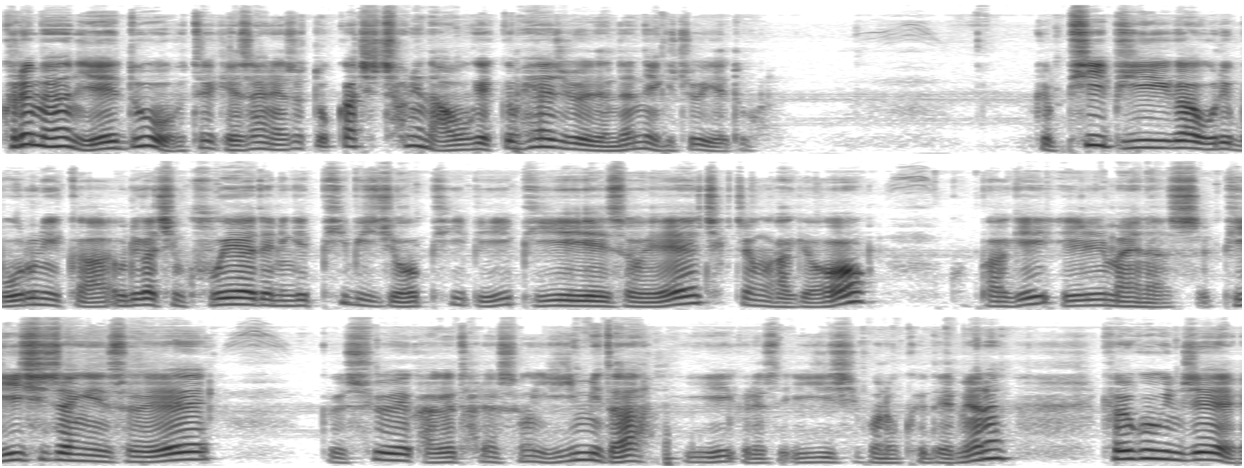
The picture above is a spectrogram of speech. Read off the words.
그러면 얘도 어떻게 계산해서 똑같이 1000이 나오게끔 해줘야 된다는 얘기죠, 얘도. 그 PB가 우리 모르니까 우리가 지금 구해야 되는 게 PB죠. PB. B에서의 책정 가격 곱하기 1 마이너스 B 시장에서의 그 수요의 가격 탄력성은 2입니다. 2. 그래서 2 집어넣게 되면은 결국 이제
